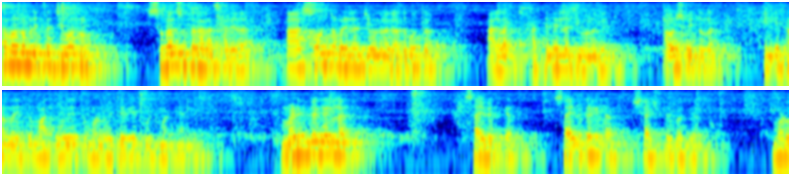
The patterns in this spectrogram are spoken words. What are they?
ಸಮಾಜ ನಮ್ಮಲ್ಲಿ ಇದ್ದ ಜೀವನ ಸುಗಂಧ ಸುಂದರ ಅಲ್ಲ ಸಾಧ್ಯದ ಆ ಸೋಂಚ್ ನಮ್ಮಲ್ಲಿ ಇಲ್ಲ ಜೀವನದಾಗ ಅದ್ಭುತ ಆಗ್ಲಕ್ಕೆ ಸಾಧ್ಯನೇ ಇಲ್ಲ ಜೀವನಕ್ಕೆ. ಅವಶ್ಯ ಹೋಯ್ತದ ಹಿಂಗೆ ಸಣ್ಣದಾಯ್ತು ಮಾತು ಓದೈತೆ ಮಾಡೋದೈತೆ ಎದ್ದು ಬಿಟ್ಟು ಮತ್ತೆ ಹಂಗೆ. ಮಾಡಿದ ಬೇಕಾಗಿಲ್ಲ. ಸಾಯ್ಬೇಕಾಗ್ಯದ, ಸಾಯ್ಬೇಕಾಗಿಲ್ಲ, ಶಾಶ್ವತ ಇರ್ಬೇಕಾಗ್ಯದ. ಮಾಡೋ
